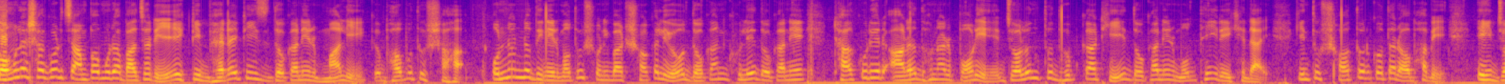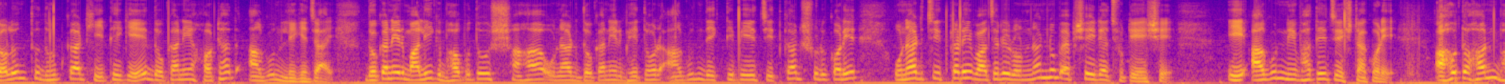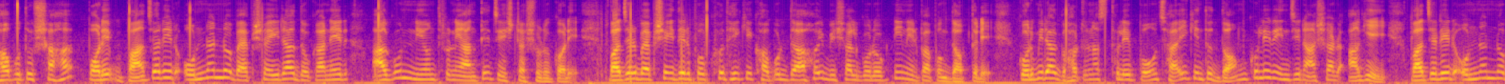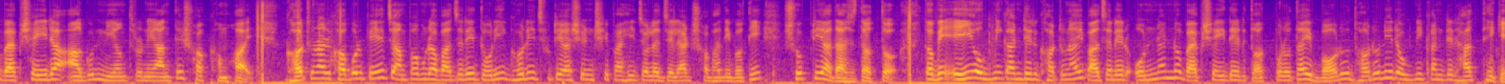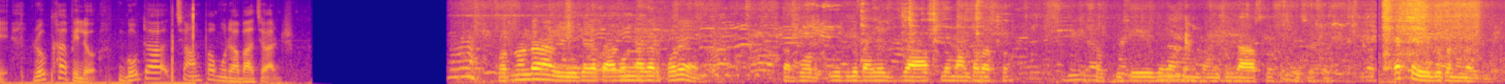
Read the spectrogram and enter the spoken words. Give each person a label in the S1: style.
S1: কমলাসাগর চাম্পামুড়া বাজারে একটি ভ্যারাইটিস দোকানের মালিক ভবতোষ সাহা। অন্যান্য দিনের মতো শনিবার সকালেও দোকান খুলে দোকানে ঠাকুরের আরাধনার পরে জ্বলন্ত ধূপকাঠি দোকানের মধ্যেই রেখে দেয়। কিন্তু সতর্কতার অভাবে এই জ্বলন্ত ধূপকাঠি থেকে দোকানে হঠাৎ আগুন লেগে যায়। দোকানের মালিক ভবতোষ সাহা ওনার দোকানের ভেতর আগুন দেখতে পেয়ে চিৎকার শুরু করে। ওনার চিৎকারে বাজারের অন্যান্য ব্যবসায়ীরা ছুটে এসে এই আগুন নেভাতে চেষ্টা করে। আহত হন ভবতোষ সাহা, পরে বাজারের অন্যান্য ব্যবসায়ীরা দোকানের আগুন নিয়ন্ত্রণে আনতে চেষ্টা শুরু করে। বাজার ব্যবসায়ীদের পক্ষ থেকে খবর দেওয়া হয়, বিশাল গোরগ্নি নির্বাপক দপ্তরে। কর্মীরা ঘটনাস্থলে পৌঁছায়, কিন্তু দমকলের ইঞ্জিন আসার আগেই বাজারের অন্যান্য ব্যবসায়ীরা আগুন নিয়ন্ত্রণে আনতে সক্ষম হয়। ঘটনার খবর পেয়ে চাম্পামুড়া বাজারে তড়ি ঘড়ি ছুটে আসেন সিপাহী সিপাহীজলা জেলার সভাধিপতি সুপ্রিয়া দাস দত্ত তবে এই অগ্নিকাণ্ডের ঘটনায় বাজারের অন্যান্য ব্যবসায়ীদের তৎপরতায় বড় ধরনের অগ্নিকাণ্ডের হাত থেকে রক্ষা পেল গোটা চাম্পামুড়া বাজার।
S2: ঘটনাটা এই জায়গাতে আগুন লাগার পরে তারপর ওইদিকে বাইরে যা আসলো, মালটা আসলো সব কিছু এই জায়গায় যা আসলো সব কিছু শেষ। একটাই এই দোকানে লাগবে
